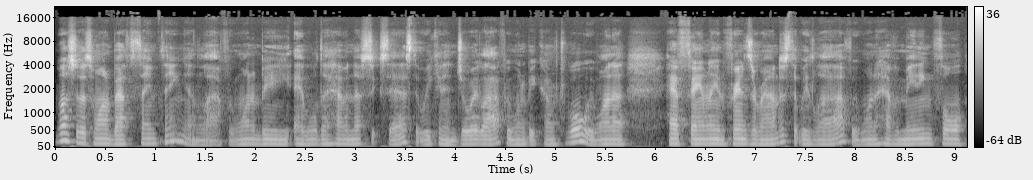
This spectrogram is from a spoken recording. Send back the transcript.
most of us want about the same thing in life. We want to be able to have enough success that we can enjoy life. We want to be comfortable. We want to have family and friends around us that we love. We want to have a meaningful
